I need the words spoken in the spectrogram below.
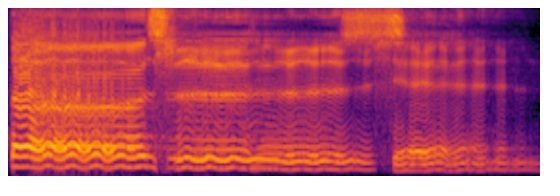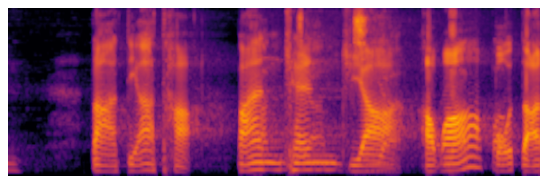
得实现。大地塔班千家阿瓦波达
